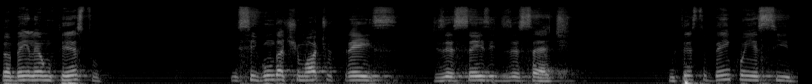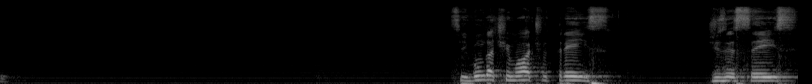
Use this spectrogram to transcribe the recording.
também ler um texto em 2 Timóteo 3, 16 e 17. Um texto bem conhecido. 2 Timóteo 3, 16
